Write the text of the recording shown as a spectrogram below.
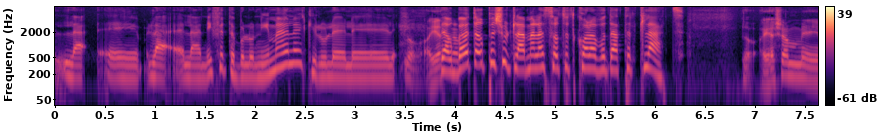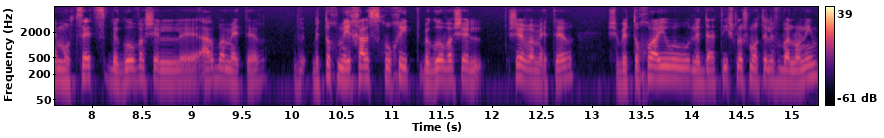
לה, אה, לה, להניף את הבלונים האלה? כאילו, ל, ל, לא, זה הרבה יותר פשוט, למה לעשות את כל עבודת התלת? לא, היה שם אה, מוצץ בגובה של 4 מטר, ו- בתוך מיכל זכוכית בגובה של 7 מטר, שבתוכו היו לדעתי 300 אלף בלונים.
